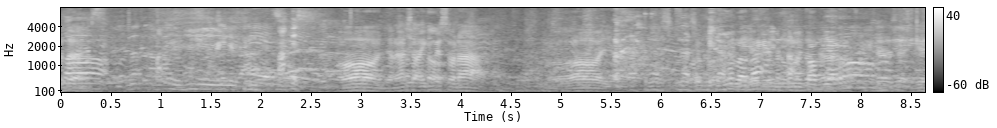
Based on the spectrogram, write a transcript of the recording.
Betul. Pak Pakis. Oh, jangan saiki wis ora. Oh iya. Nah, sebelumnya Bapak Minuman kopior. Oke.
